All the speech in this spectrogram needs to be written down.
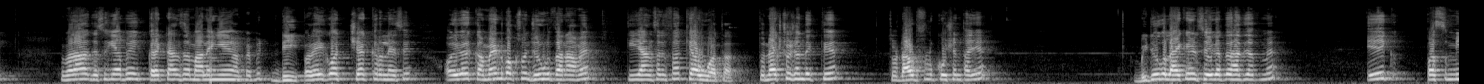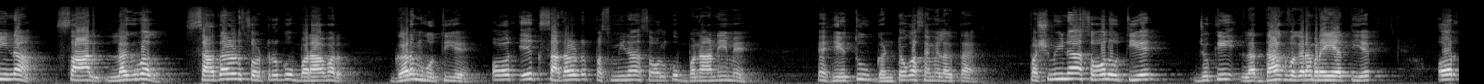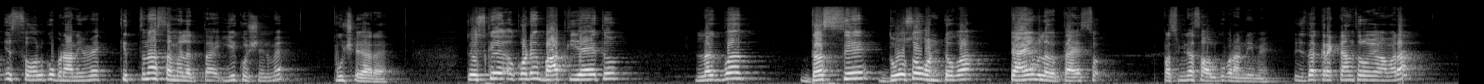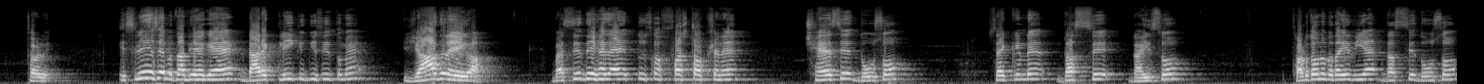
तो जैसे कि यहाँ पे करेक्ट आंसर मानेंगे यहाँ पे भी डी पर एक बार चेक कर लेने से, और एक बार कमेंट बॉक्स में ज़रूर बताना हमें कि ये आंसर इसका क्या हुआ था। तो नेक्स्ट क्वेश्चन देखते हैं। तो डाउटफुल क्वेश्चन था ये। वीडियो को लाइक एंड शेयर करते साथ में। एक पश्मीना साल लगभग साधारण स्वेटर को बराबर गर्म होती है और एक साधारण पश्मीना सॉल को बनाने में या हेतु घंटों का समय लगता है। पश्मीना सॉल होती है जो कि लद्दाख वगैरह में रही जाती है। और इस सॉल को बनाने में कितना समय लगता है, ये क्वेश्चन में पूछा जा रहा है। तो इसके अकॉर्डिंग बात की जाए तो लगभग 10 से 200 घंटों का टाइम लगता है पश्मीना सॉल को बनाने में। तो इसका करेक्ट आंसर हो जाएगा हमारा? थर्ड इसलिए इसे बता दिया गया है डायरेक्टली क्योंकि इसे तुम्हें याद रहेगा। वैसे देखा जाए तो इसका फ़र्स्ट ऑप्शन है छः से 200 सेकंड है 10 से 250 थर्ड तो बता ही दिया है 10 से 200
